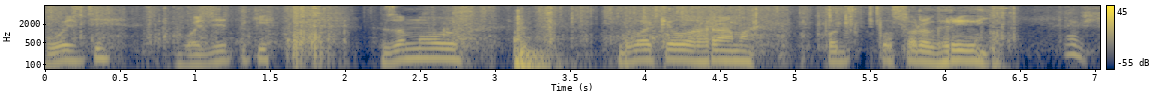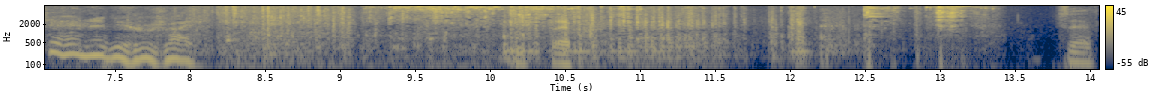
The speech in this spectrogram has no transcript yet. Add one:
Гвозді. Гвозді такі замовив. 2 кілограма по, по 40 гривень. А всього не вигружай. Цеп. Цеп,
